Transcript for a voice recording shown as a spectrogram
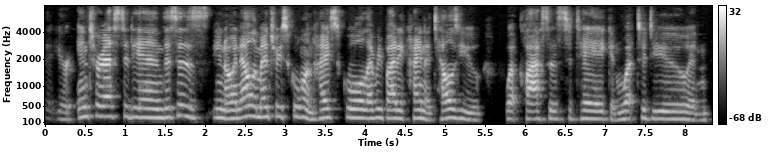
that you're interested in. This is, you know, in elementary school and high school, everybody kind of tells you what classes to take and what to do. And,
